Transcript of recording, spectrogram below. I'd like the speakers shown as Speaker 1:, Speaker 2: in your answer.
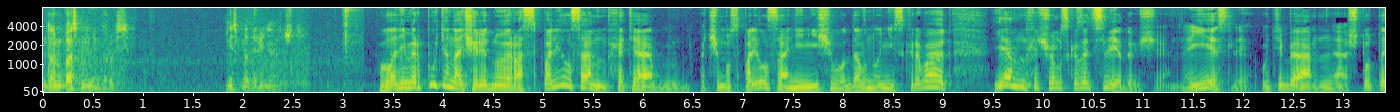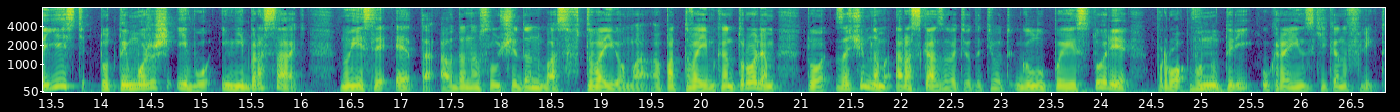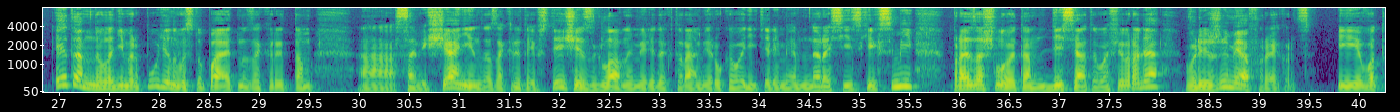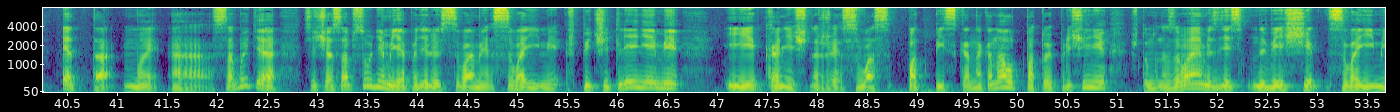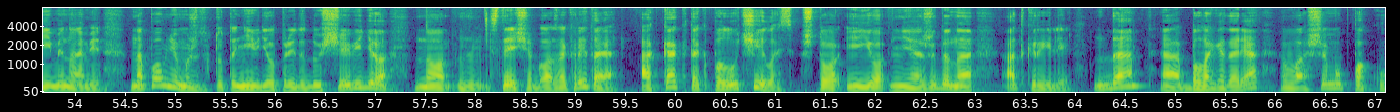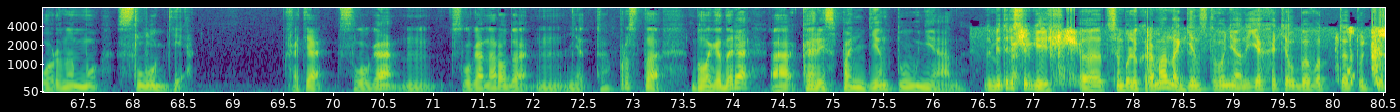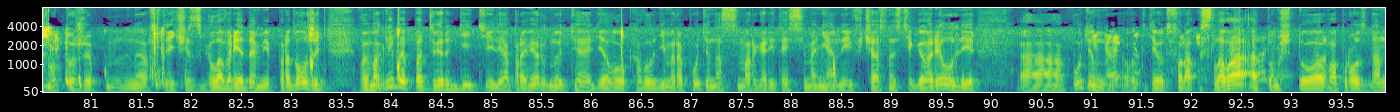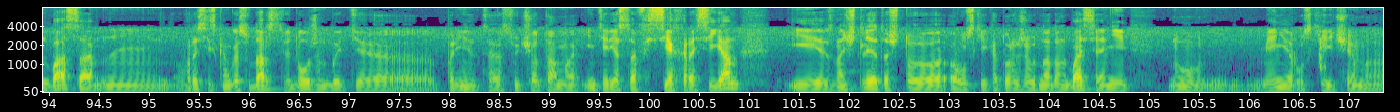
Speaker 1: Донбасс мы не бросим, несмотря ни на что.
Speaker 2: Владимир Путин очередной раз спалился, хотя почему спалился, они ничего давно не скрывают. Я хочу вам сказать следующее. Если у тебя что-то есть, то ты можешь его и не бросать. Но если это, а в данном случае Донбасс, в твоем, а, под твоим контролем, то зачем нам рассказывать вот эти вот глупые истории про внутриукраинский конфликт? Это Владимир Путин выступает на закрытом а, совещании, на закрытой встрече с главными редакторами и руководителями российских СМИ. Произошло это 10 февраля в режиме off records. И вот это мы э, событие сейчас обсудим. Я поделюсь с вами своими впечатлениями. И, конечно же, с вас подписка на канал по той причине, что мы называем здесь вещи своими именами. Напомню, может кто-то не видел предыдущее видео, но встреча была закрытая. А как так получилось, что ее неожиданно открыли? Да, а благодаря вашему покорному слуге. Хотя слуга, слуга народа нет. Просто благодаря а, корреспонденту Униан.
Speaker 1: Дмитрий Сергеевич, э, Цымбалюк Роман, агентство Униан. Я хотел бы вот эту тему тоже встречи с главредами продолжить. Вы могли бы подтвердить или опровергнуть э, диалог Владимира Путина с Маргаритой Симонян? И в частности, говорил ли а, Путин вот эти вот слова о том, что вопрос Донбасса в российском государстве должен быть э, принят с учетом интересов всех россиян. И значит ли это, что русские, которые живут на Донбассе, они ну, менее русские, чем э,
